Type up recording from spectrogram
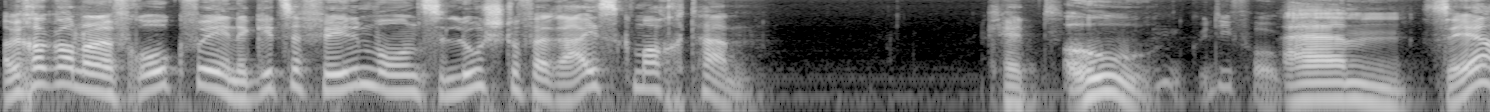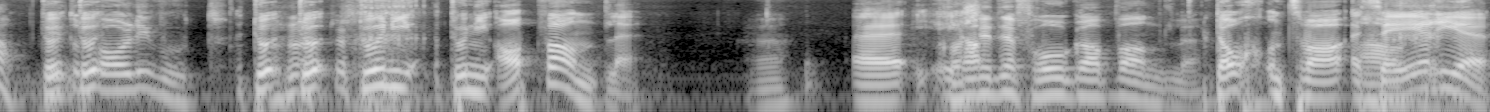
aber ich habe gerade noch eine Frage für ihn. Gibt es einen Film, wo uns Lust auf eine Reise gemacht haben? Cat. Oh. Gute Frage. Ähm, Sehr. du, du, Hollywood. du, du, tu ich, tu ich abwandeln? Äh, ich Kannst du nicht eine Frage abwandeln? Doch, und zwar eine Ah. Serie.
